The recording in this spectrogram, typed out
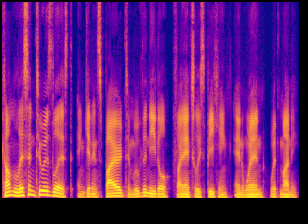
Come listen to his list and get inspired to move the needle, financially speaking, and win with money.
